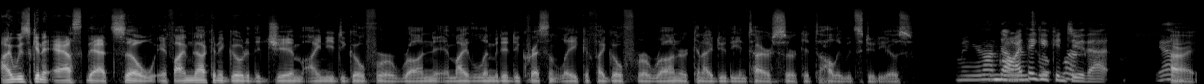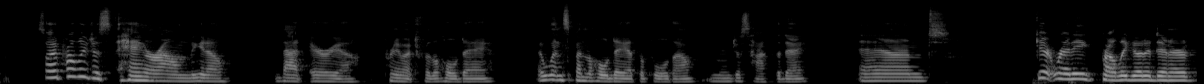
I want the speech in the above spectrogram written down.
I was going to ask that. So if I'm not going to go to the gym, I need to go for a run. Am I limited to Crescent Lake if I go for a run, or can I do the entire circuit to Hollywood Studios? I mean, you're not No, going I think you a can do that. Yeah. All right. So I'd probably just hang around, you know, that area pretty much for the whole day. I wouldn't spend the whole day at the pool though. I mean, just half the day. And get ready, probably go to dinner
